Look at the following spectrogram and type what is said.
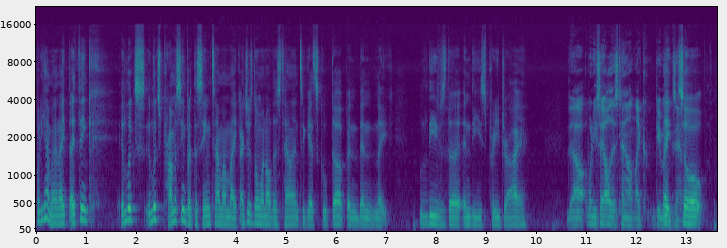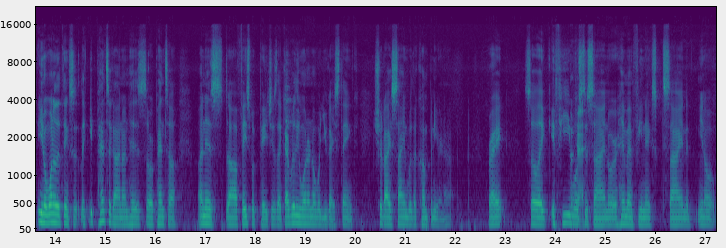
but yeah, man, I, I think it looks it looks promising, but at the same time, I'm like, I just don't want all this talent to get scooped up and then like leaves the indies pretty dry. Now, when you say all this talent, like give me an example. so, you know, one of the things like Pentagon on his or Penta on his uh, Facebook page is like, I really want to know what you guys think. Should I sign with a company or not? Right. So like, if he was to sign or him and Fenix sign, you know,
